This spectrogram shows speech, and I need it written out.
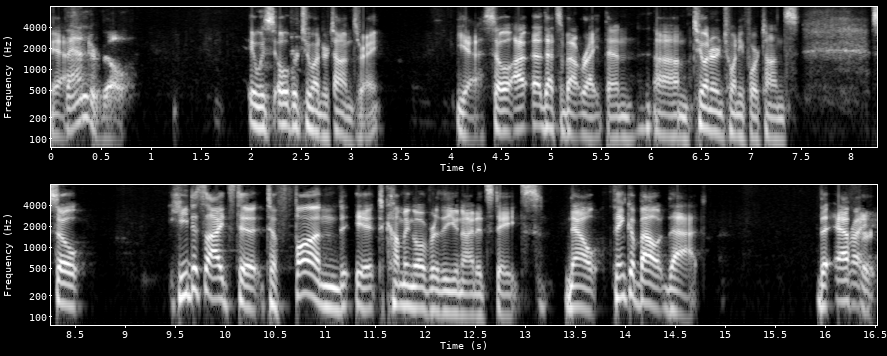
Yeah. Vanderbilt. It was over 200 tons, right? Yeah. So I, uh, that's about right then. Um, 224 tons. So he decides to to fund it coming over the United States. Now, think about that. The effort Right.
